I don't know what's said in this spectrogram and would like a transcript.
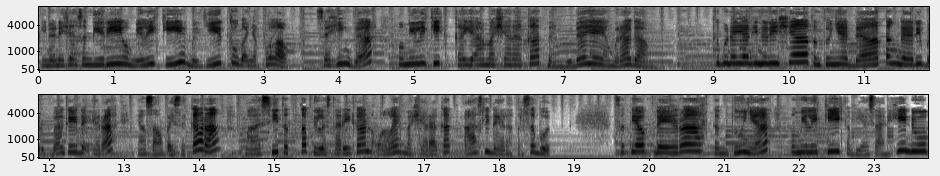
Indonesia sendiri memiliki begitu banyak pulau, sehingga memiliki kekayaan masyarakat dan budaya yang beragam. Kebudayaan Indonesia tentunya datang dari berbagai daerah yang sampai sekarang masih tetap dilestarikan oleh masyarakat asli daerah tersebut. Setiap daerah tentunya memiliki kebiasaan hidup,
